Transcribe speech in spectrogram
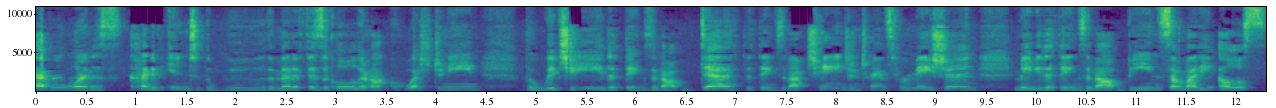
Everyone is kind of into the woo, the metaphysical. They're not questioning the witchy, the things about death, the things about change and transformation, maybe the things about being somebody else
